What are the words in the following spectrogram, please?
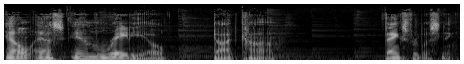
lsmradio.com. Thanks for listening.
